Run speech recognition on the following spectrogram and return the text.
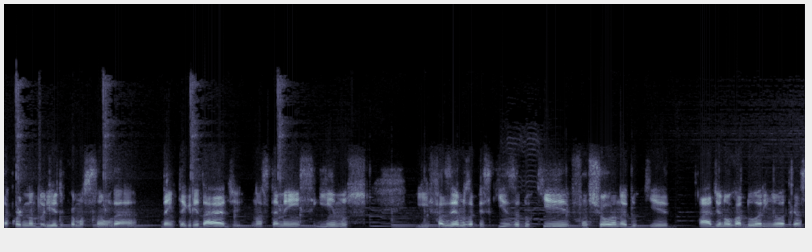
da coordenadoria de promoção da, da integridade, nós também seguimos e fazemos a pesquisa do que funciona, do que há de inovador em outras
